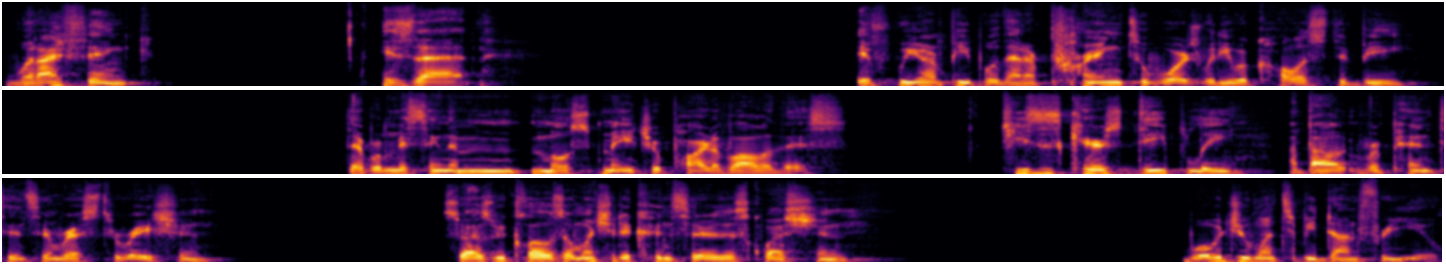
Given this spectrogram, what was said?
What I think is that if we aren't people that are praying towards what he would call us to be, that we're missing the most major part of all of this. Jesus cares deeply about repentance and restoration. So, as we close, I want you to consider this question What would you want to be done for you?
